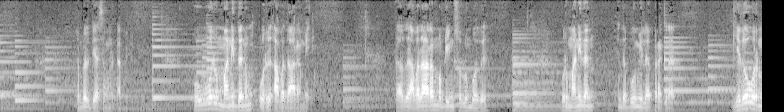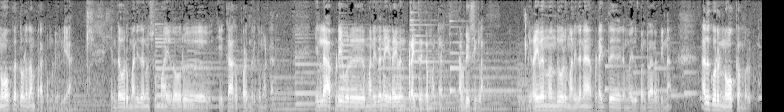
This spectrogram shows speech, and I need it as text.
ரொம்ப வித்தியாசமான டாபிக் ஒவ்வொரு மனிதனும் ஒரு அவதாரமே. அதாவது அவதாரம் அப்படின்னு சொல்லும்போது ஒரு மனிதன் இந்த பூமியில் பிறக்கிறார். ஏதோ ஒரு நோக்கத்தோடு தான் பிறக்க முடியும் இல்லையா? எந்த ஒரு மனிதனும் சும்மா ஏதோ ஒரு இதுக்காக பிறந்திருக்க மாட்டார். இல்லை அப்படி ஒரு மனிதனை இறைவன் படைத்திருக்க மாட்டார். அப்படி வச்சுக்கலாம் இறைவன் வந்து ஒரு மனிதனை படைத்து நம்ம இது பண்ணுறார் அப்படின்னா அதுக்கு ஒரு நோக்கம் இருக்கும்.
